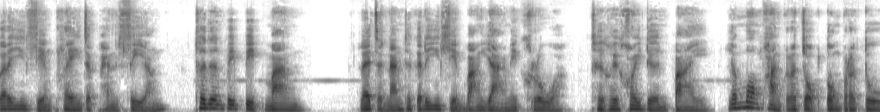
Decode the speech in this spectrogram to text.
ก็ได้ยินเสียงเพลงจากแผ่นเสียง เธอเดินไปปิดมัน และจากนั้นเธอก็ได้ยินเสียงบางอย่างในครัว เธอค่อยๆเดินไป แล้วมองผ่านกระจกตรงประตู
